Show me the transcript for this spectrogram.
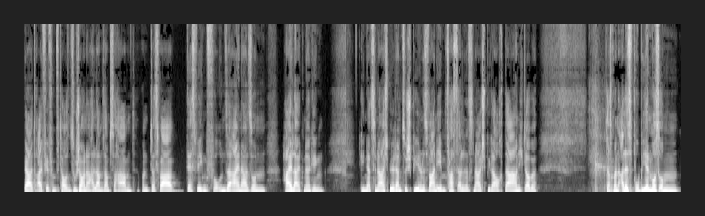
ja, drei, vier, 5.000 Zuschauer in der Halle am Samstagabend. Und das war deswegen für unser einer so ein Highlight, ne, gegen, gegen Nationalspieler dann zu spielen. Und es waren eben fast alle Nationalspieler auch da. Und ich glaube, dass man alles probieren muss, um,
